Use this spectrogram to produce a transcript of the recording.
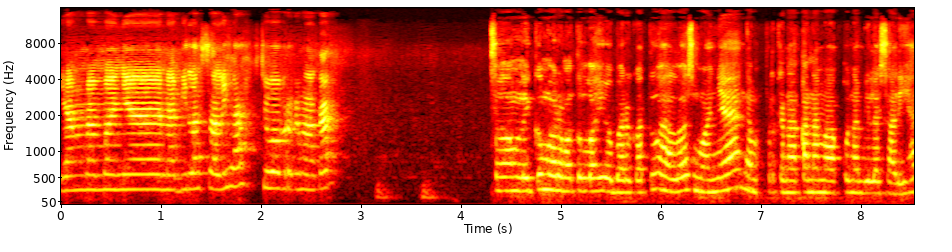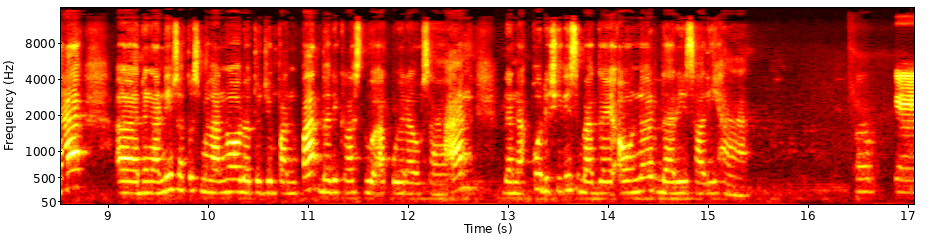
Yang namanya Nabila Salihah, coba perkenalkan. Assalamualaikum warahmatullahi wabarakatuh. Halo semuanya, perkenalkan nama aku Nabila Saliha uh, dengan NIM 1902744 dari kelas 2 Wirausahaan dan aku di sini sebagai owner dari Saliha. Oke,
